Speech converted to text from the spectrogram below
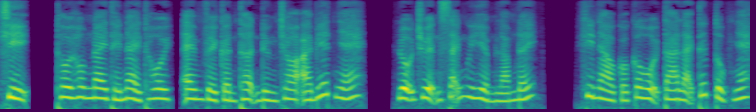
Chị, thôi hôm nay thế này thôi, em về cẩn thận đừng cho ai biết nhé. Lộ chuyện sẽ nguy hiểm lắm đấy. Khi nào có cơ hội ta lại tiếp tục nhé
